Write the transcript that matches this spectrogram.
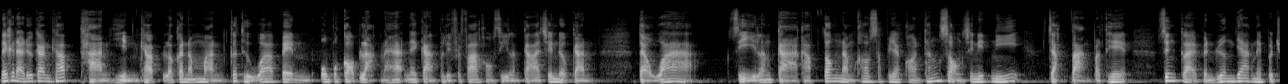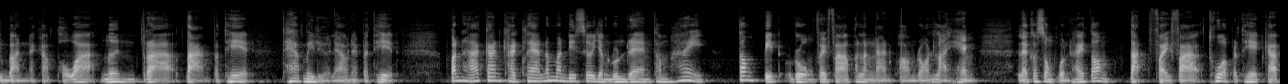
ในขณะเดียวกันครับถ่านหินครับแล้วก็น้ำมันก็ถือว่าเป็นองค์ประกอบหลักนะฮะในการผลิตไฟฟ้าของศรีลังกาเช่นเดียวกัน แต่ว่าศรีลังกาครับต้องนำเข้าทรัพยากรทั้ง 2 ชนิดนี้จากต่างประเทศ ซึ่งกลายเป็นเรื่องยากในปัจจุบันนะครับเพราะว่าเงินตราต่างประเทศ แทบไม่เหลือแล้วในประเทศ ปัญหาการขาดแคลนน้ำมันดีเซลอย่างรุนแรงทำให้ต้องปิดโรงไฟฟ้าพลังงานความร้อนหลายแห่ง และก็ส่งผลให้ต้องตัดไฟฟ้าทั่วประเทศครับ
